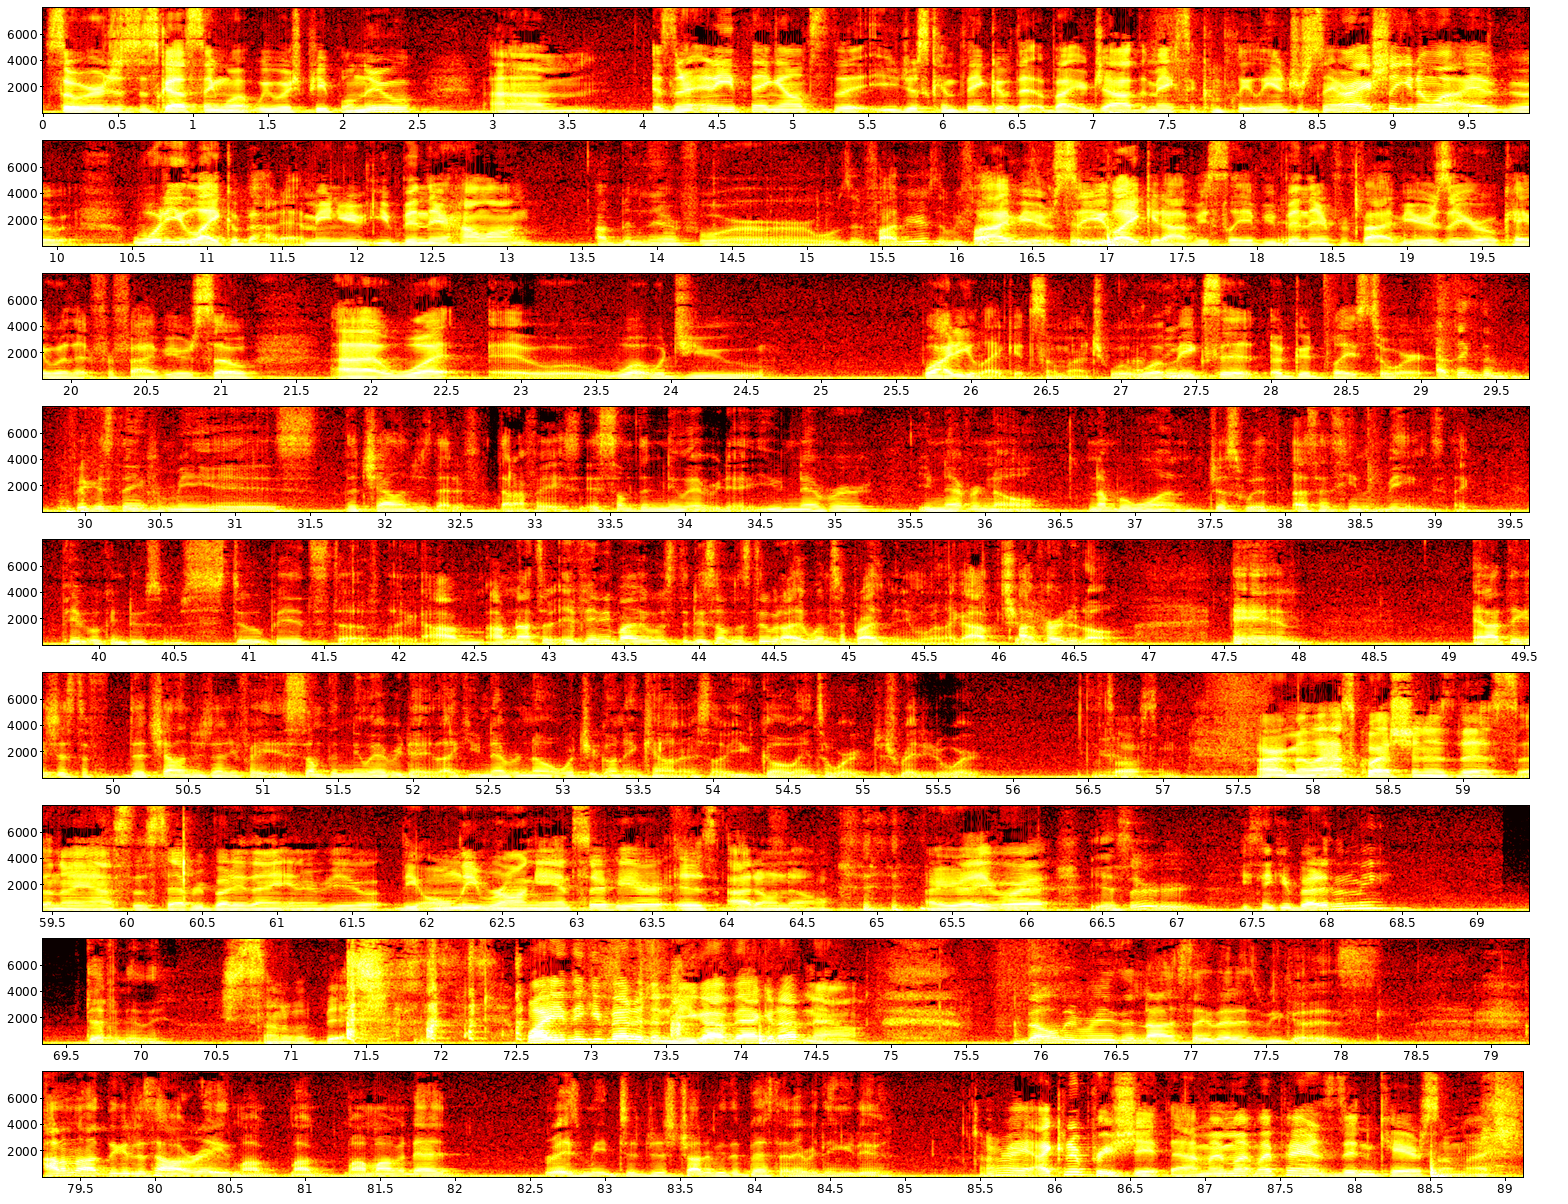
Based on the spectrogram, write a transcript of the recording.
so we were just discussing what we wish people knew. Um, is there anything else that you just can think of that about your job that makes it completely interesting? Or actually, you know what? I have. Uh, what do you like about it? I mean, you you've been there how long? I've been there for what was it? Five years? It'll be five, in years. So you like it, obviously, if you've Yeah. been there for five years, or you're okay with it for five years. So, uh, what uh, what would you? Why do you like it so much? What what think- makes it a good place to work? I think the biggest thing for me is the challenges that that I face. It's something new every day. You never you never know. Number one, just with us as human beings, like people can do some stupid stuff. Like I'm I'm not. If anybody was to do something stupid, I, it wouldn't surprise me anymore. Like I've Sure. I've heard it all, and and I think it's just the, the challenges that you face. It's something new every day. Like you never know what you're going to encounter. So you go into work just ready to work. That's Yeah. awesome. All right, my last question is this, and I ask this to everybody that I interview. The only wrong answer here is I don't know. Are you ready for it? Yes, sir. You think you're better than me? Definitely. Son of a bitch. Why do you think you're better than me? You gotta back it up now. The only reason I say that is because I don't know. I think it's just how I raised. My my my mom and dad raised me to just try to be the best at everything you do. All right, I can appreciate that. My my, my parents didn't care so much.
